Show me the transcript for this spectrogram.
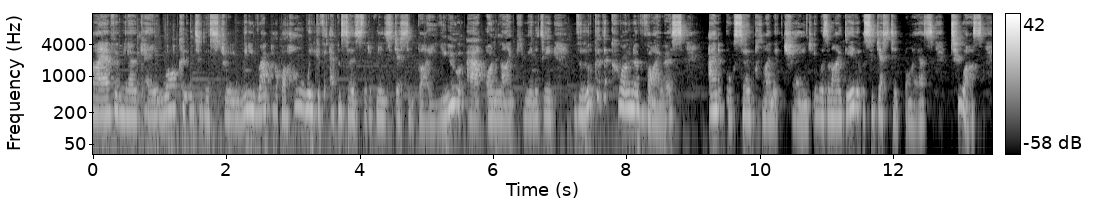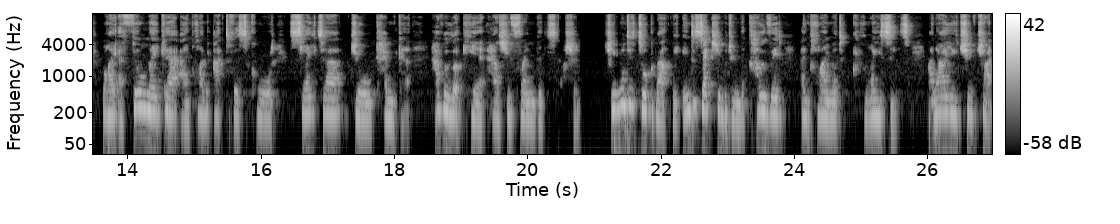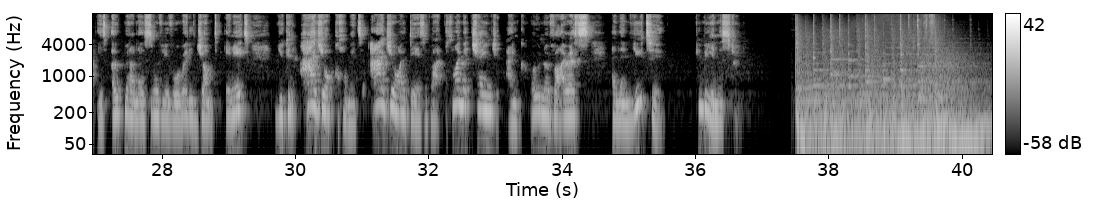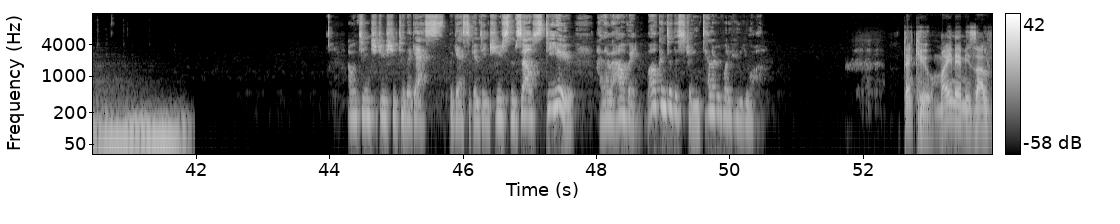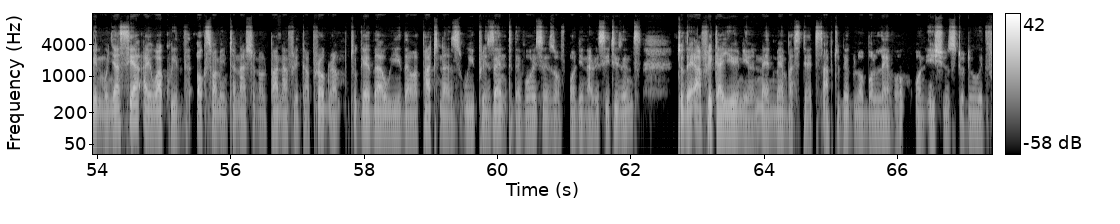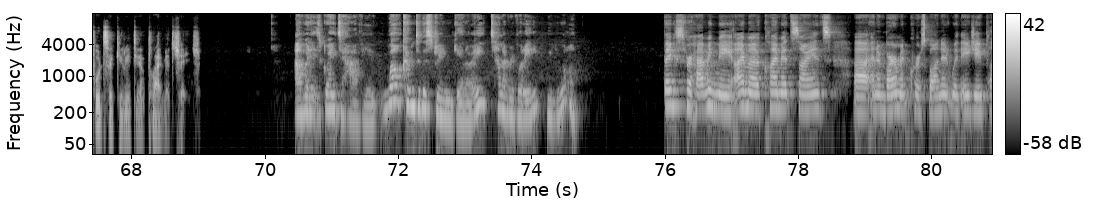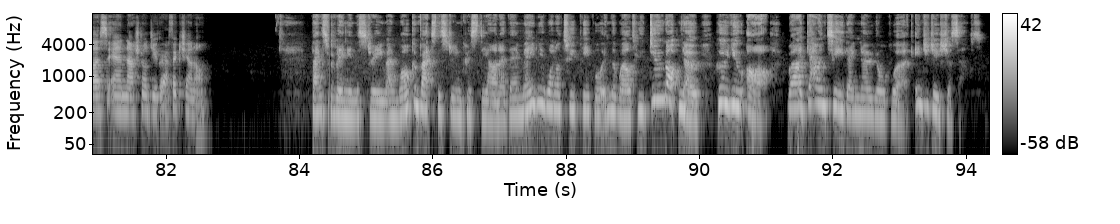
Hi, I'm Femi Oke. Welcome to the stream. We wrap up a whole week of episodes that have been suggested by you, our online community, with a look at the coronavirus and also climate change. It was an idea that was suggested by us to us by a filmmaker and climate activist called Slater Jewell-Kemker. Have a look here at how she framed the discussion. She wanted to talk about the intersection between the COVID and climate crises. And our YouTube chat is open. I know some of you have already jumped in it. You can add your comments, add your ideas about climate change and coronavirus, and then you too can be in the stream. I want to introduce you to the guests. The guests are going to introduce themselves to you. Hello, Alvin. Welcome to the stream. Tell everybody who you are. Thank you. My name is Alvin Munyasia. I work with Oxfam International Pan Africa Program. Together with our partners, we present the voices of ordinary citizens to the Africa Union and member states up to the global level on issues to do with food security and climate change. Alvin, it's great to have you. Welcome to the Stream Gallery. Tell everybody who you are. Thanks for having me. I'm a climate science uh, and environment correspondent with AJ Plus and National Geographic Channel. Thanks for being in the stream and welcome back to the stream, Christiana. There may be one or two people in the world who do not know who you are, but I guarantee they know your work. Introduce yourselves.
